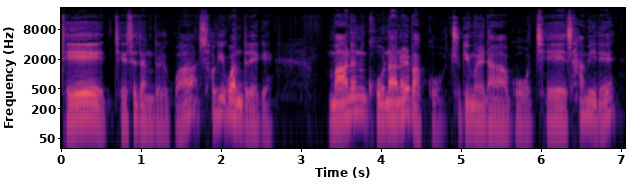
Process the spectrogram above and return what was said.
대제사장들과 서기관들에게 많은 고난을 받고 죽임을 당하고 제3일에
